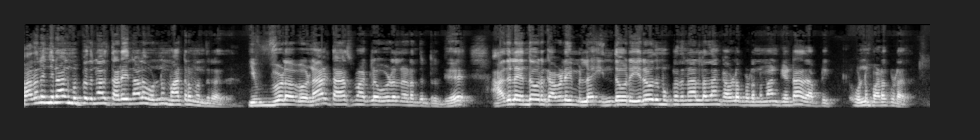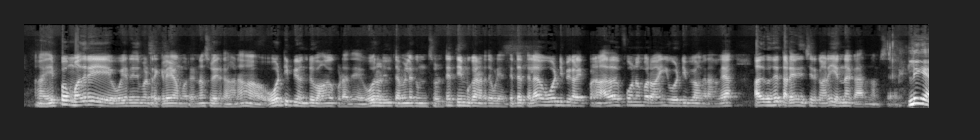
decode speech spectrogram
பதினஞ்சு நாள் முப்பது நாள் தடையினால ஒன்றும் மாற்றம் வந்துடாது இவ்வளவு நாள் டாஸ்மாகில் ஊழல் நடந்துட்டு இருக்கு அதில் எந்த ஒரு கவலையும் இல்லை. இந்த ஒரு இருபது முப்பது நாளில் தான் கவலைப்படணுமான்னு கேட்டால் அது அப்படி ஒன்றும் படக்கூடாது. இப்போ மதுரை உயர்நீதிமன்ற கிளையாமர் என்ன சொல்லியிருக்காங்கன்னா ஓடிபி வந்துட்டு வாங்கக்கூடாது. ஓரணியில் தமிழகம்னு சொல்லிட்டு திமுக நடத்தக்கூடிய திட்டத்தில் ஓடிபி கலெக்ட் பண்ண அதாவது ஃபோன் நம்பர் வாங்கி ஓடிபி வாங்குறாங்க இல்லையா? அதுக்கு வந்து தடை விதிச்சிருக்காங்க. என்ன காரணம் சார் இல்லைங்க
